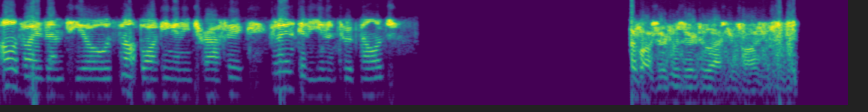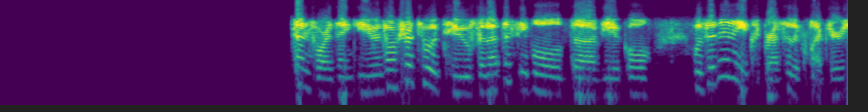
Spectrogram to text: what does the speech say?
I'll advise MTO. It's not blocking any traffic. Can I just get a unit to acknowledge? Foster, Reserve to last response. 10 4, thank you. And Foxtrot 202, for that disabled uh, vehicle, was it in the express or the collectors?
